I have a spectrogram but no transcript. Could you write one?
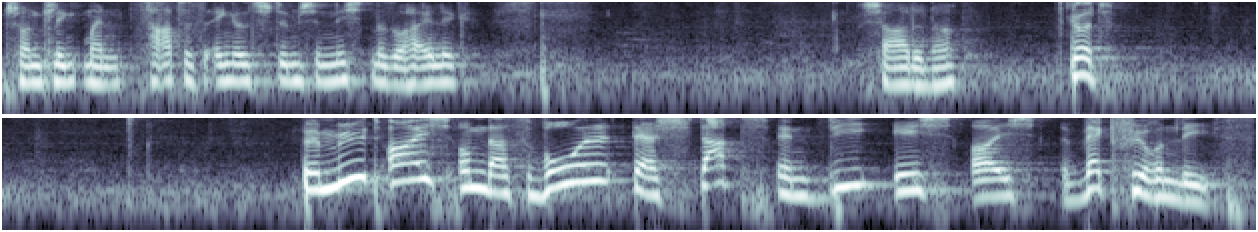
Schon klingt mein zartes Engelsstimmchen nicht mehr so heilig. Schade, ne? Gut. Bemüht euch um das Wohl der Stadt, in die ich euch wegführen ließ.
